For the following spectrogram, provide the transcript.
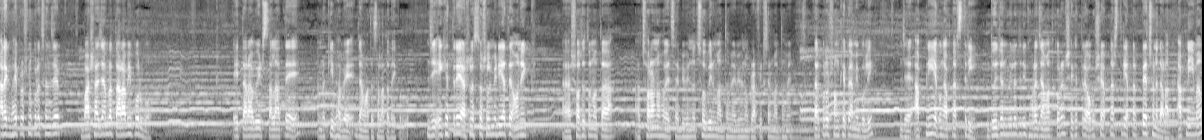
আরেক ভাই প্রশ্ন করেছেন যে, বাসায় যে আমরা তারাবি পড়ব, এই তারাবির সালাতে আমরা কীভাবে জামাতে সালাত আদায় করব? যে এই ক্ষেত্রে আসলে সোশ্যাল মিডিয়াতে অনেক সচেতনতা ছড়ানো হয়েছে বিভিন্ন ছবির মাধ্যমে, বিভিন্ন গ্রাফিক্সের মাধ্যমে। তারপরেও সংক্ষেপে আমি বলি যে, আপনি এবং আপনার স্ত্রী দুইজন মিলে যদি ঘরে জামাত করেন, সেক্ষেত্রে অবশ্যই আপনার স্ত্রী আপনার পেছনে দাঁড়াবে। আপনি ইমাম,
